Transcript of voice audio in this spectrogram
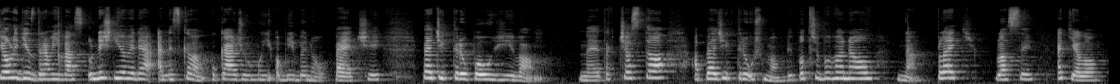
Čau lidi, zdravím vás u dnešního videa a dneska vám ukážu moji oblíbenou péči. Péči, kterou používám ne tak často a péči, kterou už mám vypotřebovanou na pleť, vlasy a tělo.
